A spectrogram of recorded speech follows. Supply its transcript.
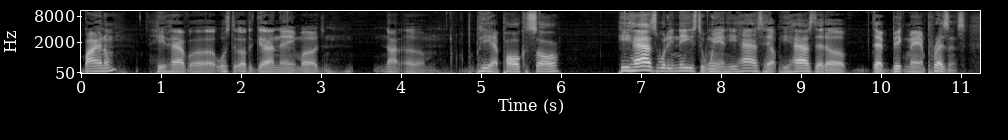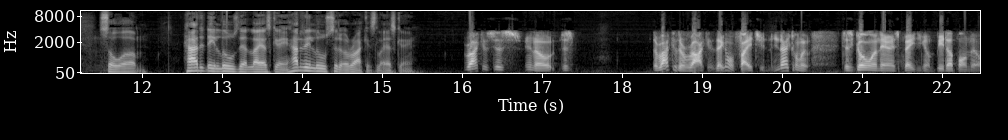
Bynum. He have uh, what's the other guy name? Uh, not um, he had Paul Gasol. He has what he needs to win. He has help. He has that uh that big man presence. So um, how did they lose that last game? How did they lose to the Rockets last game? Rockets just, you know, just the Rockets are Rockets. They're gonna fight you. You're not gonna just go in there and expect you're gonna beat up on them.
